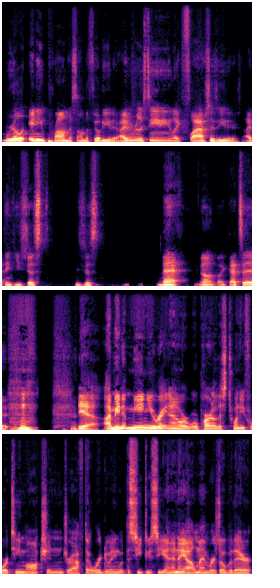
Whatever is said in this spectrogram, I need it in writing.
real any promise on the field either. I haven't really seen any like flashes either. I think he's just he's just meh know, like that's it. yeah, I mean, me and you right now are we're part of this 2014 auction draft that we're doing with the C2C and NAL members over there.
